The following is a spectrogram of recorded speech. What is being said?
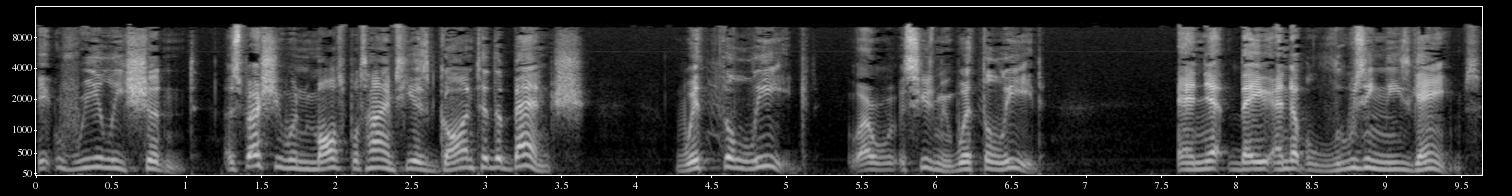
It really shouldn't, especially when multiple times he has gone to the bench with the lead, or excuse me, with the lead, and yet they end up losing these games.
